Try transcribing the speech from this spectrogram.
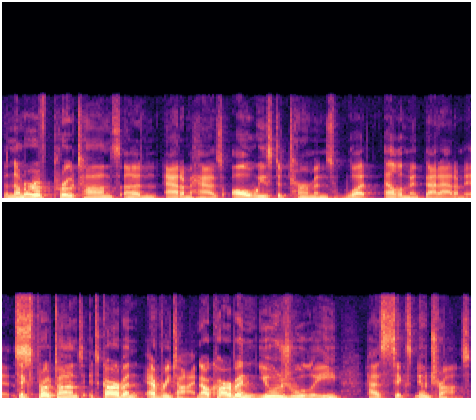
the number of protons an atom has always determines what element that atom is. Six protons, it's carbon every time. Now carbon usually has six neutrons,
